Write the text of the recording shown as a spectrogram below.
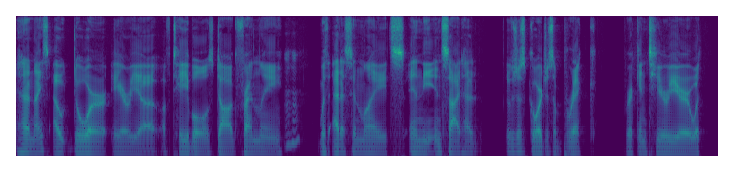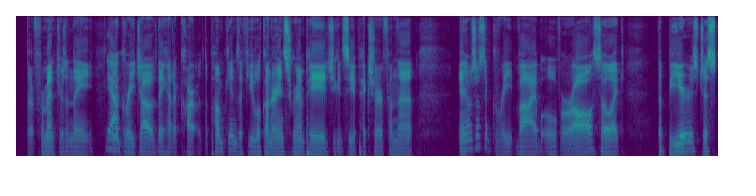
had a nice outdoor area of tables, dog friendly, Mhm. with Edison lights, and the inside had it was just gorgeous, a brick brick interior with the fermenters, and they did a great job. They had a cart with the pumpkins. If you look on our Instagram page, you can see a picture from that, and it was just a great vibe overall. So like the beers just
